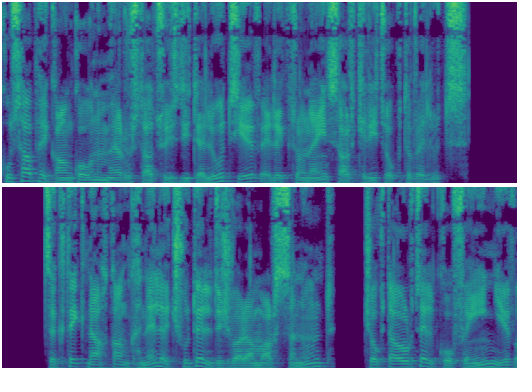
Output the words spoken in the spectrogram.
Խուսափեք անկողնում հեռուստացույց դիտելուց և էլեկտրոնային սարքերից օգտվելուց։ Ձգտեք նախքան քնելը չուտել դժվարամարս սնունդ, չօգտագործել կոֆեին և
